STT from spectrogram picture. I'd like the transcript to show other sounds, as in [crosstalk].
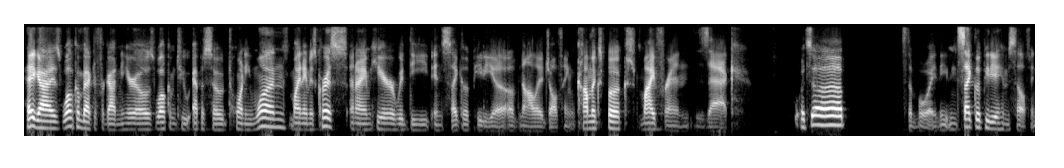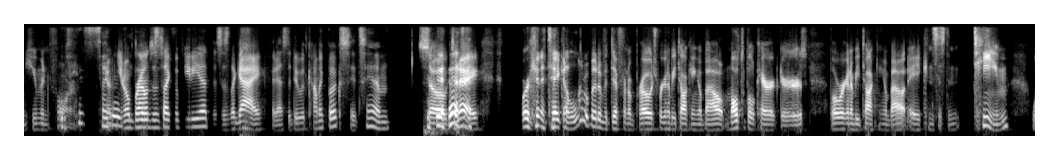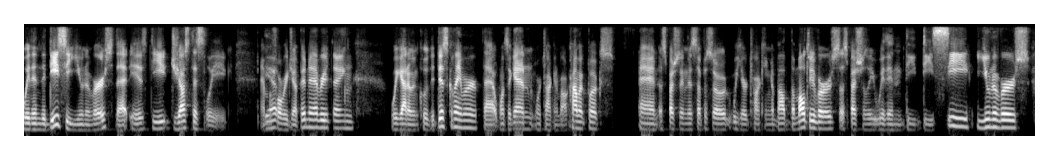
Hey guys, welcome back to Forgotten Heroes. Welcome to episode 21. My name is Chris, and I am here with the encyclopedia of knowledge, all things comics books, my friend Zach. What's up? It's the boy, the encyclopedia himself in human [laughs] form. You know, you know Brown's encyclopedia? This is the guy. If it has to do with comic books, it's him. [laughs] So today, we're going to take a little bit of a different approach. We're going to be talking about multiple characters, but we're going to be talking about a consistent team within the DC universe that is the Justice League. And Yep. before we jump into everything, we got to include the disclaimer that once again, we're talking about comic books. And especially in this episode, we are talking about the multiverse, especially within the DC universe.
